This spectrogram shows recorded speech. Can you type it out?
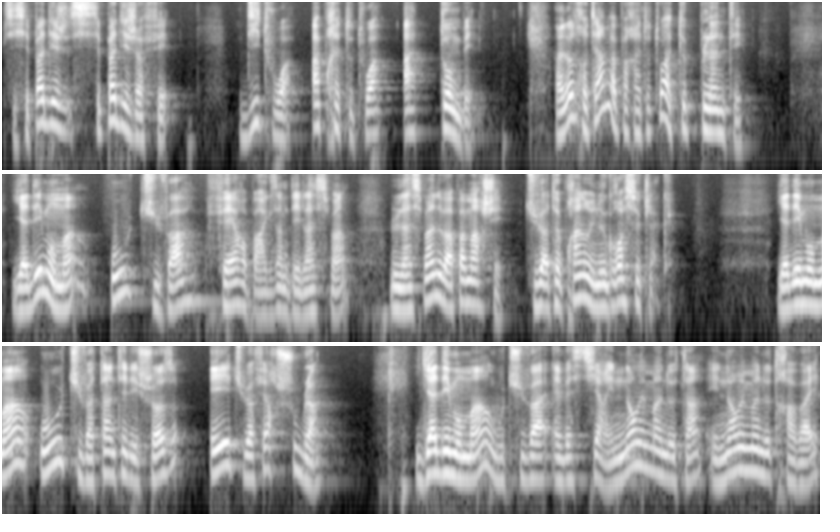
si ce n'est pas, déjà, pas déjà fait, dis-toi, apprête-toi à tomber. Un autre terme, apprête-toi à te planter. Il y a des moments tu vas faire, par exemple, des lancements. Le lancement ne va pas marcher. Tu vas te prendre une grosse claque. Il y a des moments où tu vas tenter des choses et tu vas faire chou blanc. Il y a des moments où tu vas investir énormément de temps, énormément de travail,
